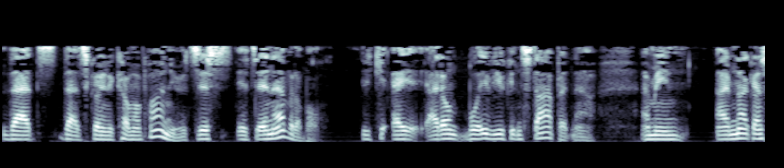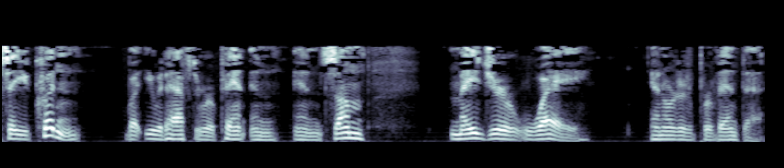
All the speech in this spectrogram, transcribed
that's that's going to come upon you. It's just it's inevitable. I, I don't believe you can stop it now. I mean, I'm not going to say you couldn't, but you would have to repent in in some major way in order to prevent that.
